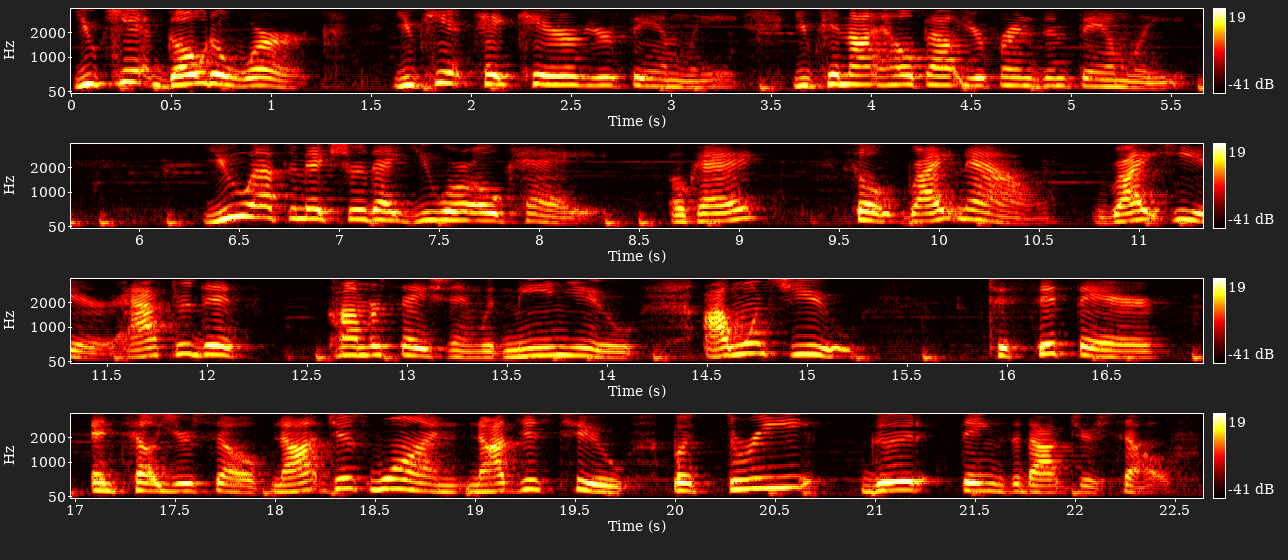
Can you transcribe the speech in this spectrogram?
you can't go to work. You can't take care of your family. You cannot help out your friends and family. You have to make sure that you are okay. Okay? So, right now, right here, after this conversation with me and you, I want you to sit there and tell yourself not just one, not just two, but three good things about yourself.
